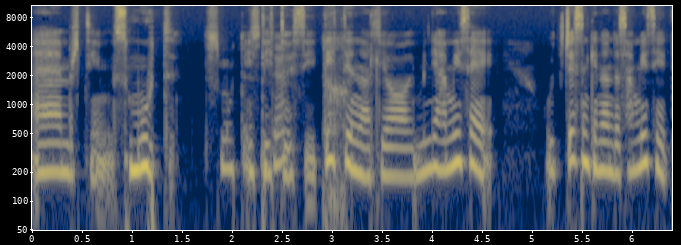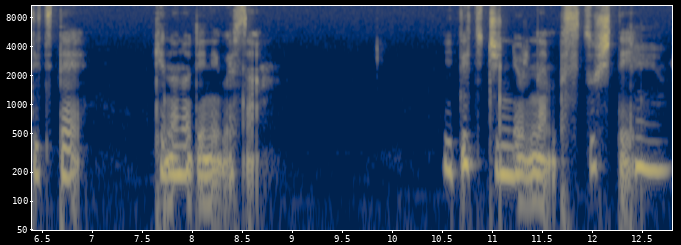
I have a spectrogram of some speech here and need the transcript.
амар тийм смут смут эдит байсан. Эдит нь бол ёо миний хамгийн сайн үдчихсэн кинондоос хамгийн сайн эдиттэй кинонуудын нэг байсан. Эдит чинь ер нь бас хэцүү шттэ. Тийм.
